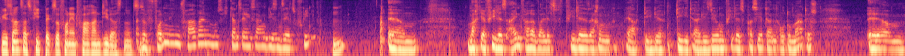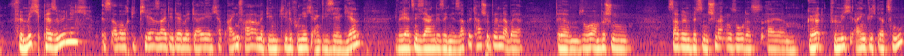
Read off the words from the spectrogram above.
Wie ist sonst das Feedback so von den Fahrern, die das nutzen? Also von den Fahrern muss ich ganz ehrlich sagen, die sind sehr zufrieden. Hm? Ähm, macht ja vieles einfacher, weil es viele Sachen, ja, die, die Digitalisierung, vieles passiert dann automatisch. Ähm, für mich persönlich ist aber auch die Kehrseite der Medaille, ich habe einen Fahrer, mit dem telefoniere ich eigentlich sehr gern. Ich will jetzt nicht sagen, dass ich eine Sappeltasche bin, aber ähm, so ein bisschen sabbeln, ein bisschen schnacken, so, das ähm, gehört für mich eigentlich dazu.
